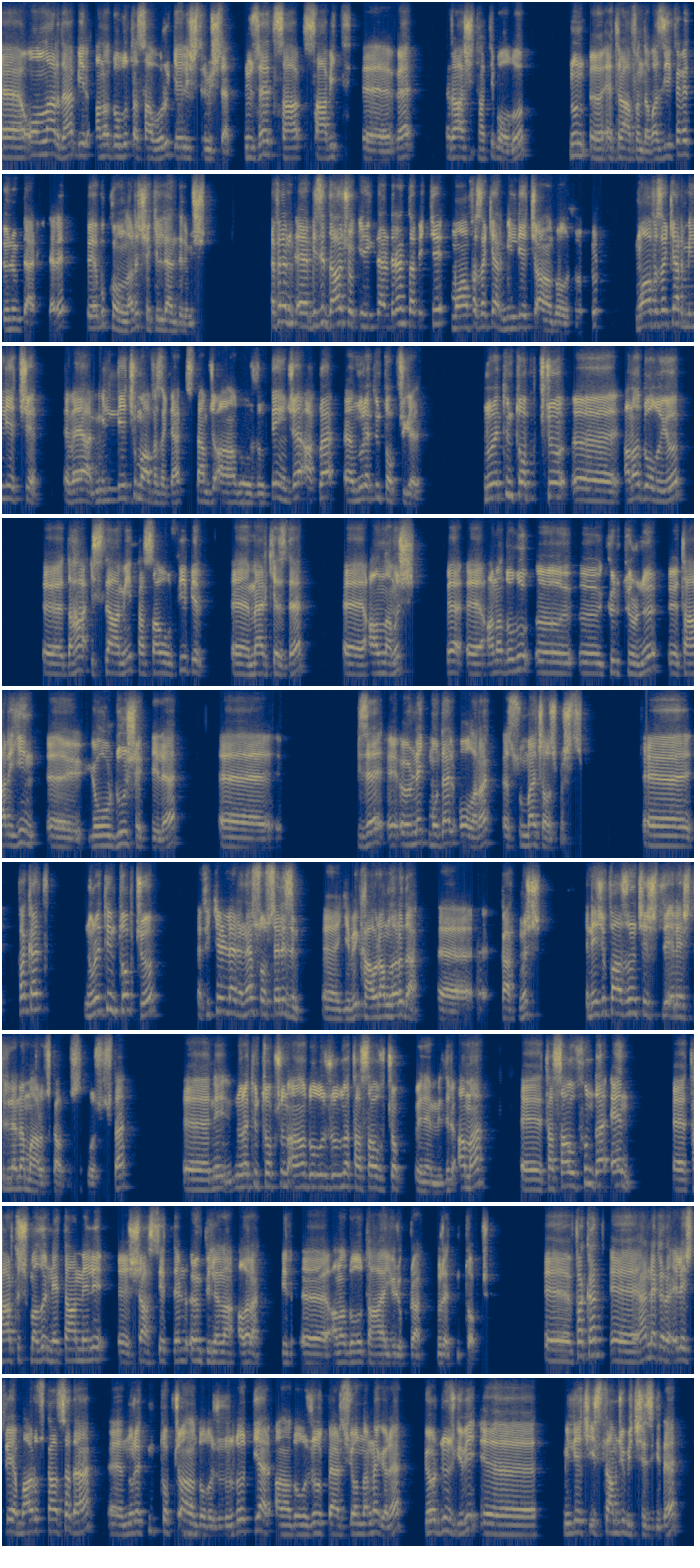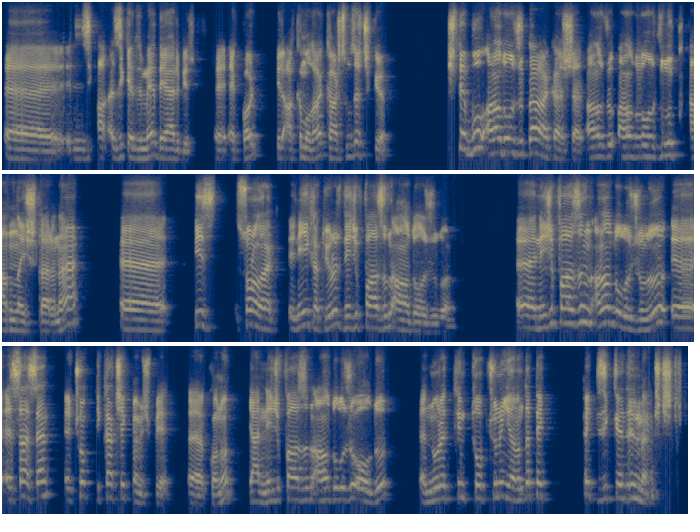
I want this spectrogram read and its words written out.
e, onlar da bir Anadolu tasavvuru geliştirmişler. Nüzet Sabit e, ve Raşit Hatipoğlu'nun e, etrafında vazife ve dönüm dergileri ve bu konuları şekillendirmiş. Efendim e, bizi daha çok ilgilendiren tabii ki muhafazakar milliyetçi Anadoluculuktur. Muhafazakar milliyetçi veya milliyetçi muhafazakar İslamcı Anadoluculuk deyince akla e, Nurettin Topçu gelir. Nurettin Topçu e, Anadolu'yu e, daha İslami, tasavvufi bir e, merkezde e, anlamış ve e, Anadolu e, e, kültürünü e, tarihin e, yoğurduğu şekliyle e, bize e, örnek model olarak e, sunmaya çalışmıştır. E, fakat Nurettin Topçu e, fikirlerine sosyalizm e, gibi kavramları da e, katmış. E, Necip Fazıl'ın çeşitli eleştirilerine maruz kalmıştır bu hususta. E, Nurettin Topçu'nun Anadoluculuğuna tasavvuf çok önemlidir ama e, tasavvufun da en e, tartışmalı, netameli e, şahsiyetlerini ön plana alarak bir e, Anadolu tahayyülü kurar Nurettin Topçu. E, fakat e, her ne kadar eleştiriye maruz kalsa da e, Nurettin Topçu Anadoluculuğu diğer Anadoluculuk versiyonlarına göre gördüğünüz gibi e, milliyetçi İslamcı bir çizgide e, zikredilmeye değer bir e, ekol, bir akım olarak karşımıza çıkıyor. İşte bu Anadoluculuklar arkadaşlar, Anadolu, Anadoluculuk anlayışlarına e, biz son olarak neyi katıyoruz? Necip Fazıl'ın Anadoluculuğunu. E, Necip Fazıl'ın Anadoluculuğu e, esasen e, çok dikkat çekmemiş bir e, konu. Yani Necip Fazıl'ın Anadolucu olduğu e, Nurettin Topçu'nun yanında pek pek zikredilmemiş.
